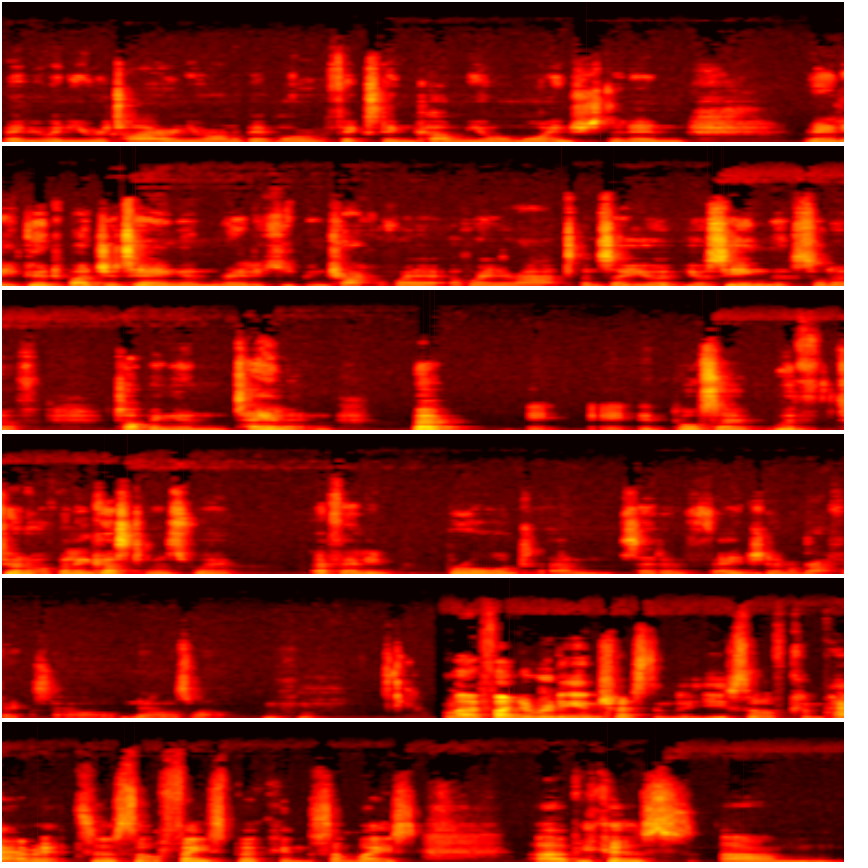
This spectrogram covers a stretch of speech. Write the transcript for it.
maybe when you retire and you're on a bit more of a fixed income you're more interested in really good budgeting and really keeping track of where of where you're at and so you're you're seeing the sort of topping and tailing but it, it also with two and a half million customers we're a fairly broad um, set of age demographics now now as well I find it really interesting that you sort of compare it to sort of Facebook in some ways, uh, because um,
